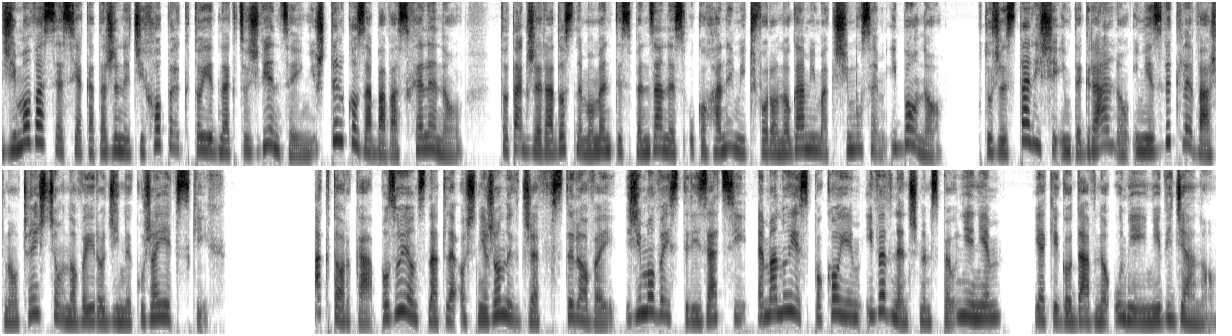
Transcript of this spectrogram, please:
Zimowa sesja Katarzyny Cichopek to jednak coś więcej niż tylko zabawa z Heleną, to także radosne momenty spędzane z ukochanymi czworonogami Maksimusem i Bono, którzy stali się integralną i niezwykle ważną częścią nowej rodziny Kurzajewskich. Aktorka, pozując na tle ośnieżonych drzew w stylowej, zimowej stylizacji, emanuje spokojem i wewnętrznym spełnieniem, jakiego dawno u niej nie widziano.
